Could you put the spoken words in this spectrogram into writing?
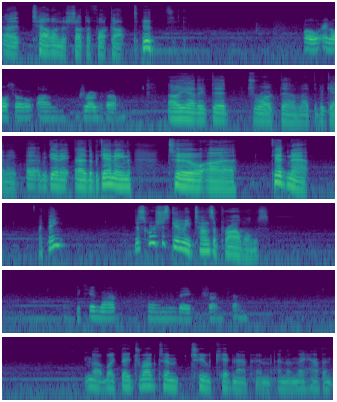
uh, tell them to shut the fuck up. Oh, and also um drug them. oh yeah, they did drug them at the beginning. At the beginning, at the beginning, to uh, kidnap. I think Discord's just giving me tons of problems. To kidnap and they drug them. No, like they drugged him to kidnap him, and then they haven't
